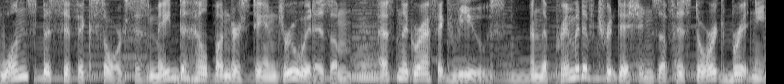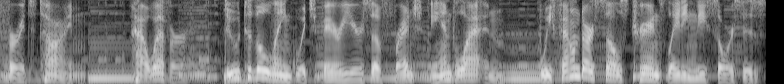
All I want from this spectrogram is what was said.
one specific source is made to help understand Druidism, ethnographic views, and the primitive traditions of historic Brittany for its time. However, due to the language barriers of French and Latin, we found ourselves translating these sources.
